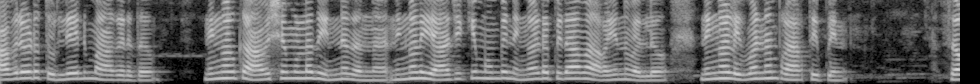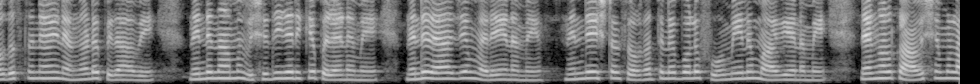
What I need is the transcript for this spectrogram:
അവരോട് തുല്യരുമാകരുത്. നിങ്ങൾക്ക് ആവശ്യമുള്ളത് ഇന്നതെന്ന് നിങ്ങൾ യാചിക്കും മുമ്പ് നിങ്ങളുടെ പിതാവ് അറിയുന്നുവല്ലോ. നിങ്ങൾ ഇവണ്ണം പ്രാർത്ഥിപ്പിൻ. സ്വർഗസ്ഥനായ ഞങ്ങളുടെ പിതാവേ നിന്റെ നാമം വിശദീകരിക്കപ്പെടണമേ നിന്റെ രാജ്യം വരയണമേ നിന്റെ ഇഷ്ടം സ്വർഗത്തിലെ പോലെ ഭൂമിയിലും ആകണമേ ഞങ്ങൾക്ക് ആവശ്യമുള്ള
